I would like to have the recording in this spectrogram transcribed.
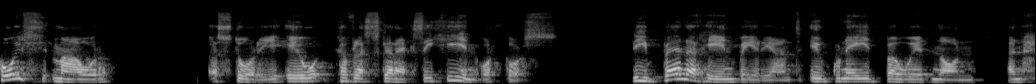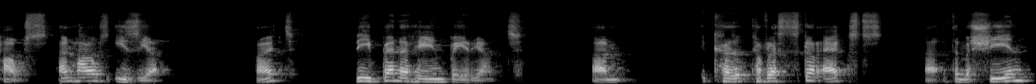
Pwyll mawr y stori yw cyflysgar ex ei hun, wrth gwrs. Diben yr hen beiriant yw gwneud bywyd non yn haws, yn haws easier. Right? Diben yr hen beiriant. Um, cyflysgar X, uh, the machine,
